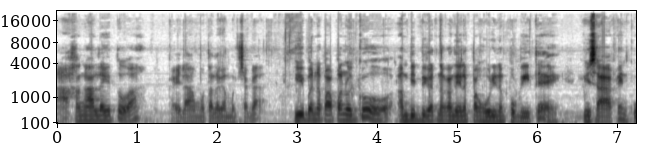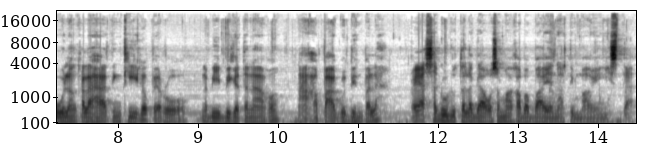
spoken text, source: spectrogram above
Nakakangala ito ah. Kailangan mo talaga magtyaga. Yung iba napapanood ko, ang bibigat ng kanilang panghuli ng pugita eh. Yung sa akin, kulang kalahating kilo pero nabibigatan na ako. Nakakapagod din pala. Kaya saludo talaga ako sa mga kababayan natin mangingisda.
